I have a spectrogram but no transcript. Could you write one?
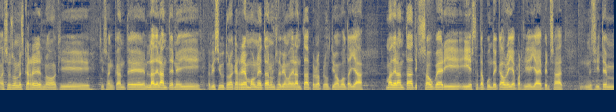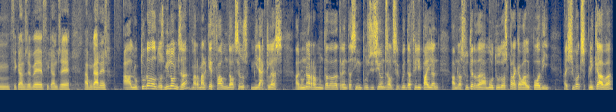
Això són les carreres, no? Aquí qui s'encanta l'adelanten i havia sigut una carrera molt neta, no ens havíem adelantat, però la penúltima volta ja m'ha adelantat, s'ha obert i, i he estat a punt de caure i a partir d'allà he pensat necessitem ficar-nos bé, ficar-nos amb ganes. A l'octubre del 2011, Marc Márquez fa un dels seus miracles en una remuntada de 35 posicions al circuit de Phillip Island amb la súter de Moto2 per acabar el podi. Així ho explicava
